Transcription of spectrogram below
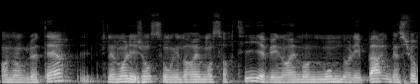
en Angleterre, finalement les gens sont énormément sortis, il y avait énormément de monde dans les parcs, bien sûr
